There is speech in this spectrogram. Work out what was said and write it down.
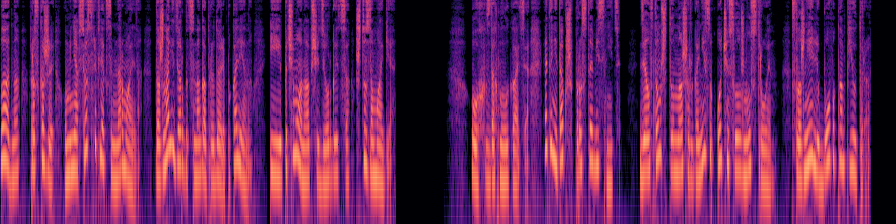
Ладно, расскажи, у меня все с рефлексами нормально? Должна ли дергаться нога при ударе по колену? И почему она вообще дергается? Что за магия? Ох, вздохнула Катя, это не так уж просто объяснить. Дело в том, что наш организм очень сложно устроен, сложнее любого компьютера.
